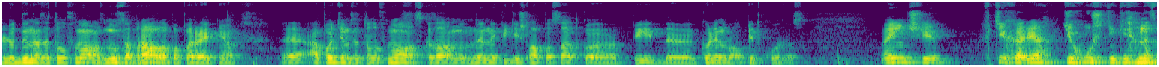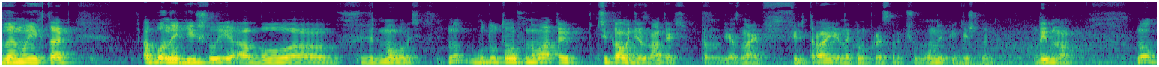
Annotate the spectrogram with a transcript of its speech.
Людина зателефонувала, ну, забрала попередньо, е, а потім зателефонувала, сказала, ну, не, не підійшла посадка під е, колінвал, під конус. А інші втіхаря, тихушники, назвемо їх так, або не дійшли, або відмовились. Ну, буду телефонувати, цікаво дізнатись. Там, я знаю, фільтра є на компресор, чому не підійшли. Дивно. Ну,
